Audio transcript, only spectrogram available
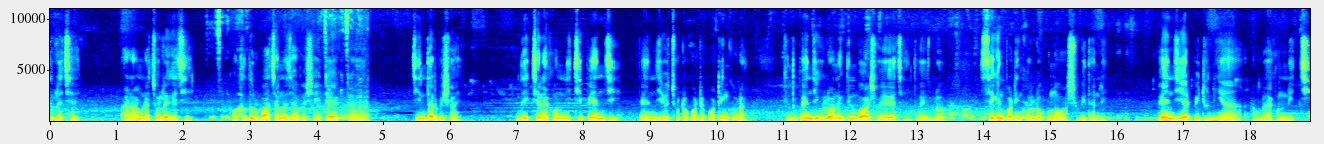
তুলেছে আর আমরা চলে গেছি। কত দূর বাঁচানো যাবে সেইটাই একটা চিন্তার বিষয়। দেখছেন এখন নিচ্ছি প্যানজি, প্যানজিও ছোটো পটে পটিং করা। কিন্তু প্যানজিগুলো অনেক দিন বয়স হয়ে গেছে, তো এগুলো সেকেন্ড পটিং করলেও কোনো অসুবিধা নেই। প্যানজি আর পিটুনিয়া আমরা এখন নিচ্ছি।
